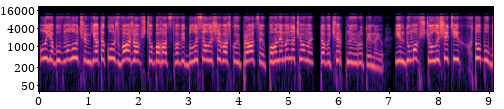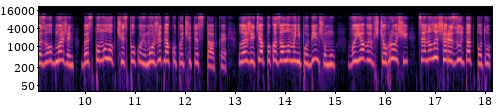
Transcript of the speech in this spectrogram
Коли я був молодшим, я також вважав, що багатство відбулося лише важкою працею, поганими ночами та вичерпною рутиною. Він думав, що лише ті, хто був без обмежень, без помилок чи спокою, можуть накопичити статки. Але життя показало мені по-іншому. Виявив, що гроші це не лише результат поту,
